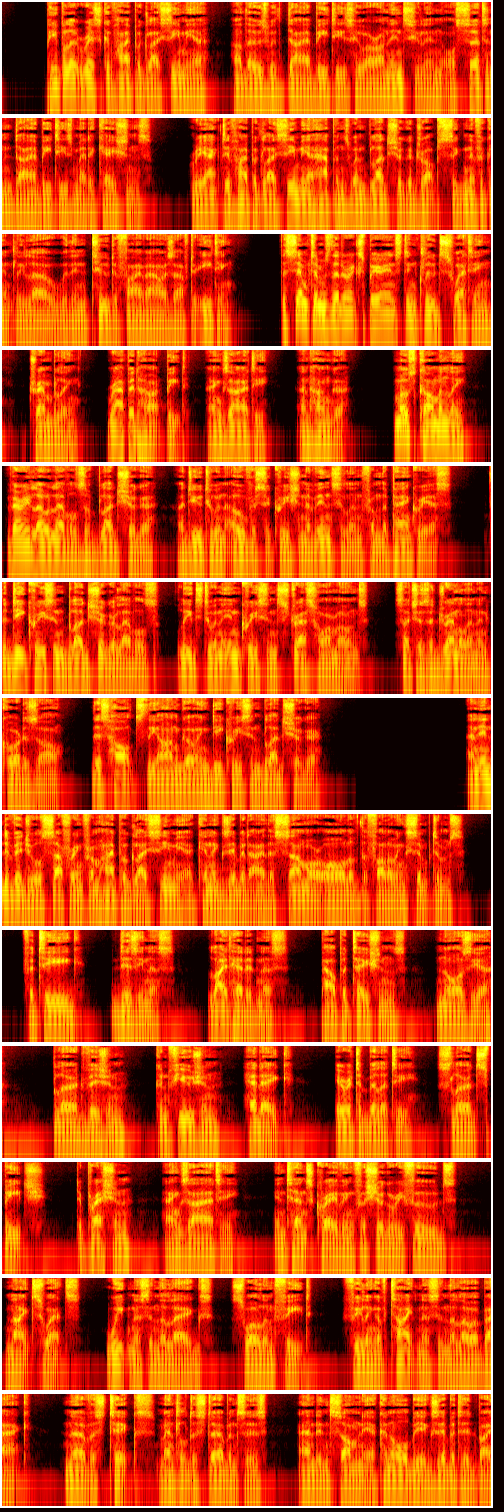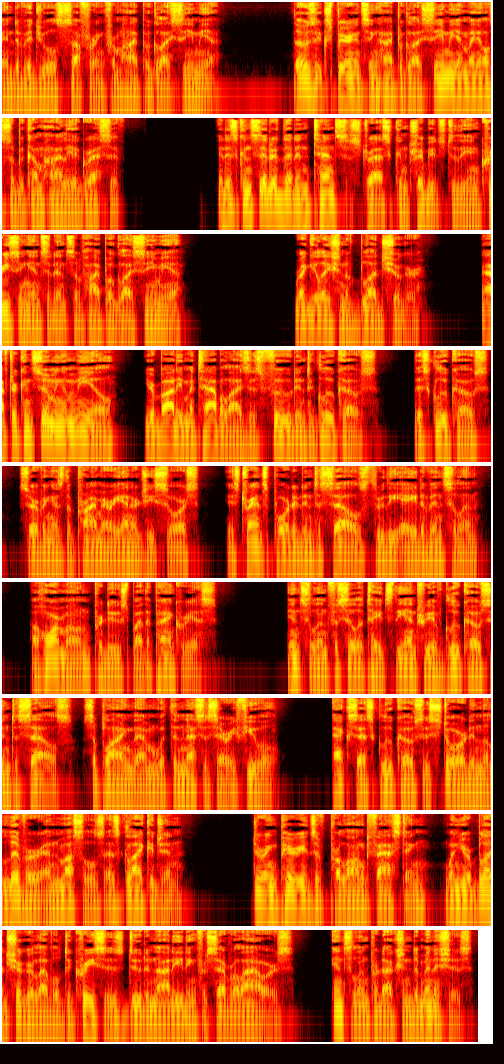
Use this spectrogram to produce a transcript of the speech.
People at risk of hypoglycemia are those with diabetes who are on insulin or certain diabetes medications. Reactive hypoglycemia happens when blood sugar drops significantly low within two to five hours after eating. The symptoms that are experienced include sweating, trembling, rapid heartbeat, anxiety, and hunger. Most commonly, very low levels of blood sugar are due to an oversecretion of insulin from the pancreas. The decrease in blood sugar levels leads to an increase in stress hormones, such as adrenaline and cortisol. This halts the ongoing decrease in blood sugar. An individual suffering from hypoglycemia can exhibit either some or all of the following symptoms. Fatigue, dizziness, lightheadedness, palpitations, nausea, blurred vision, confusion, headache, irritability, slurred speech, depression, anxiety, intense craving for sugary foods, night sweats, weakness in the legs, swollen feet, feeling of tightness in the lower back, nervous tics, mental disturbances, and insomnia can all be exhibited by individuals suffering from hypoglycemia. Those experiencing hypoglycemia may also become highly aggressive. It is considered that intense stress contributes to the increasing incidence of hypoglycemia. Regulation of blood sugar. After consuming a meal, your body metabolizes food into glucose. This glucose, serving as the primary energy source, is transported into cells through the aid of insulin, a hormone produced by the pancreas. Insulin facilitates the entry of glucose into cells, supplying them with the necessary fuel. Excess glucose is stored in the liver and muscles as glycogen. During periods of prolonged fasting, when your blood sugar level decreases due to not eating for several hours, insulin production diminishes.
